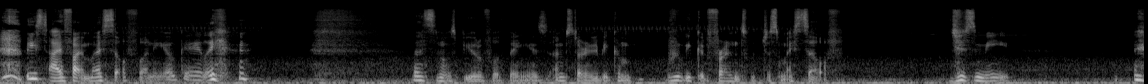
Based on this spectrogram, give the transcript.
At least I find myself funny, okay? Like that's the most beautiful thing is I'm starting to become really good friends with just myself. Just me. I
